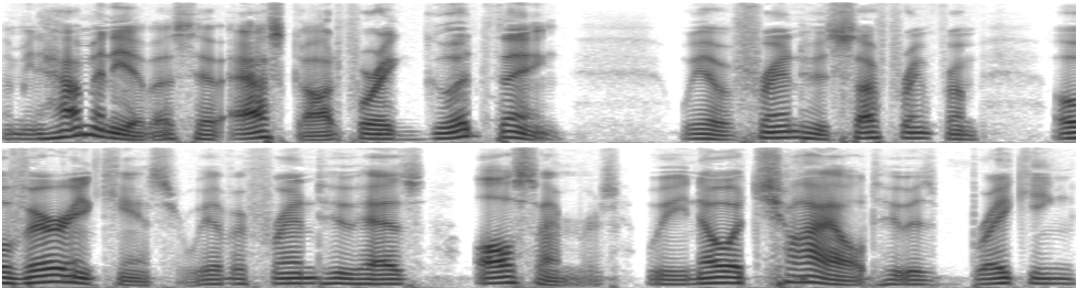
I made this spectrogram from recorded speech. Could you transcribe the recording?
I mean, how many of us have asked God for a good thing? We have a friend who's suffering from ovarian cancer. We have a friend who has Alzheimer's. We know a child who is breaking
